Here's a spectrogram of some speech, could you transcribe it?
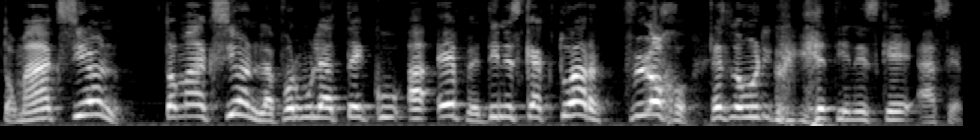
toma acción, Toma acción, la fórmula TQAF, tienes que actuar, flojo, es lo único que tienes que hacer.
